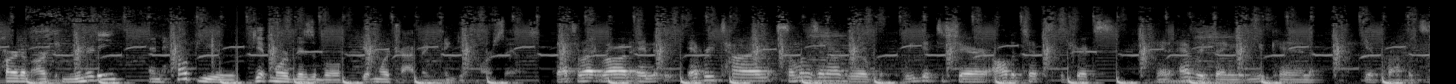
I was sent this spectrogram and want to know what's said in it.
part of our community and help you get more visible, get more traffic, and get more sales. That's right, Ron. And every time someone is in our group, we get to share all the tips, the tricks, and everything that you can get profits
